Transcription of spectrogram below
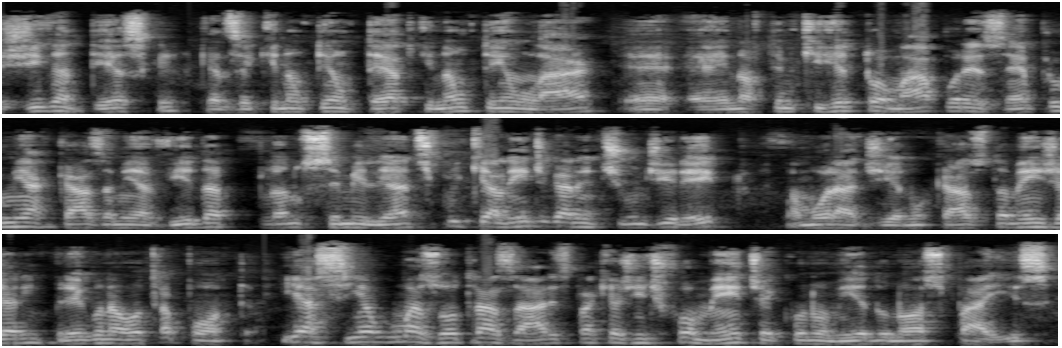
gigantesca, quer dizer, que não tem um teto, que não tem um lar, é, é, e nós temos que retomar, por exemplo, Minha Casa Minha Vida, planos semelhantes, porque além de garantir um direito, uma moradia, no caso, também gera emprego na outra ponta. E assim algumas outras áreas para que a gente fomente a economia do nosso país,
